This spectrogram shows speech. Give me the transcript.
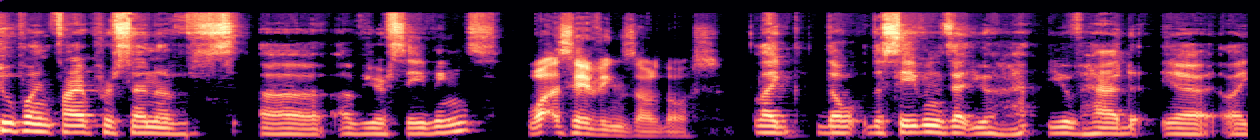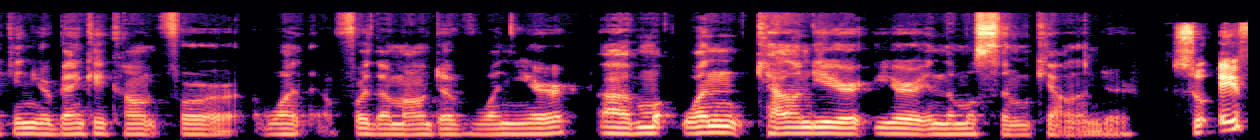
2.5 percent of uh of your savings, What savings are those? like the the savings that you ha- you've had uh, like in your bank account for one for the amount of one year, um, one calendar year, year in the Muslim calendar. So if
